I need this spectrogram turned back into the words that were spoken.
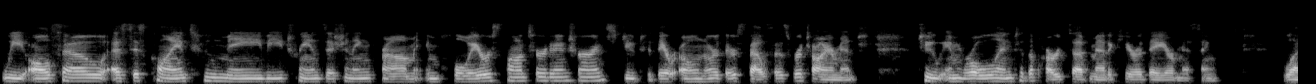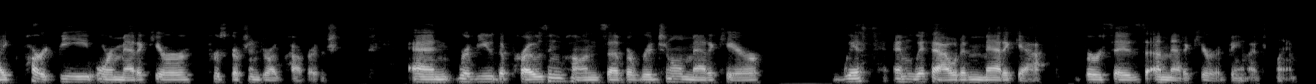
We also assist clients who may be transitioning from employer sponsored insurance due to their own or their spouse's retirement to enroll into the parts of Medicare they are missing, like Part B or Medicare prescription drug coverage, and review the pros and cons of original Medicare with and without a Medigap versus a Medicare Advantage plan.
